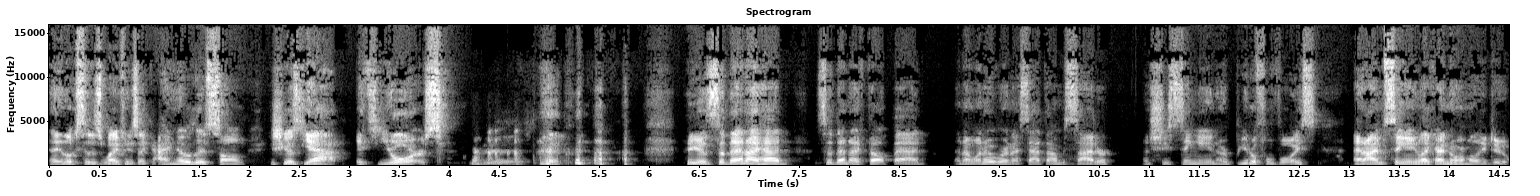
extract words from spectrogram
And he looks at his wife and he's like, I know this song. And she goes, Yeah, it's yours. he goes, So then I had, so then I felt bad and I went over and I sat down beside her and she's singing in her beautiful voice and I'm singing like I normally do.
